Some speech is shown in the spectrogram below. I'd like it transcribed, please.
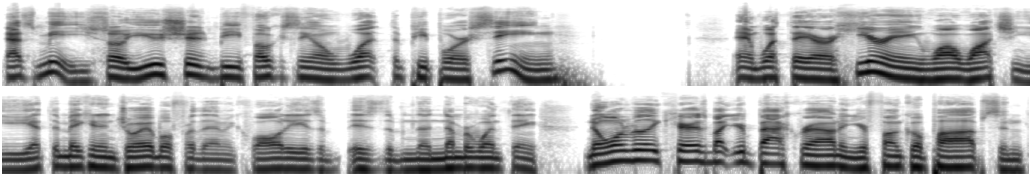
That's me. So you should be focusing on what the people are seeing and what they are hearing while watching you. You have to make it enjoyable for them, and quality is a, is the, the number one thing. No one really cares about your background and your Funko Pops and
